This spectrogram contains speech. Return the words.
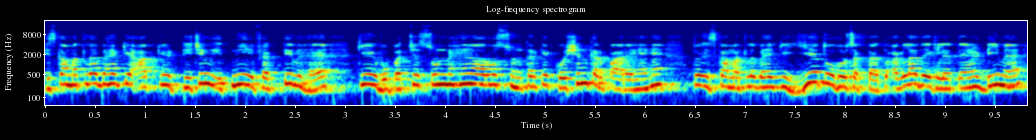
इसका मतलब है कि आपकी टीचिंग इतनी इफ़ेक्टिव है कि वो बच्चे सुन रहे हैं और वो सुन करके क्वेश्चन कर पा रहे हैं तो इसका मतलब है कि ये तो हो सकता है। तो अगला देख लेते हैं डी में,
